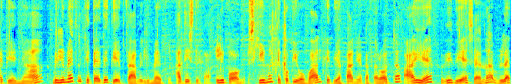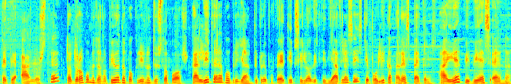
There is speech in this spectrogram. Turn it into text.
επί 9 mm και 5 επί 7 mm αντίστοιχα. Λοιπόν, σχήμα και κοπιοβάλ και διαφάνεια καθαρότητα IF VVS1 βλέπετε άλλωστε τον τρόπο με τον οποίο ανταποκρίνονται στο φως. Καλύτερα από μπριγιάντη προποθέτει υψηλό δίκτυ διάθλασης και πολύ καθαρές πέτρες. IF VVS1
